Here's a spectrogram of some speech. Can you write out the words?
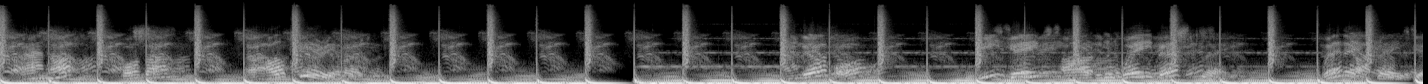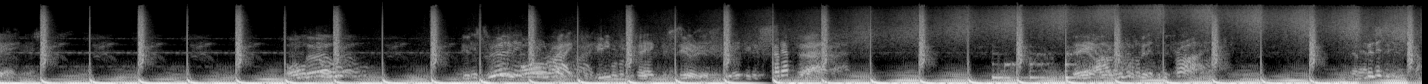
and not for some uh, ulterior motive. And therefore, these games are in a way best played when they are played as games. Although it's really all right for people to take this seriously, except that they are a little bit surprised. They're missing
